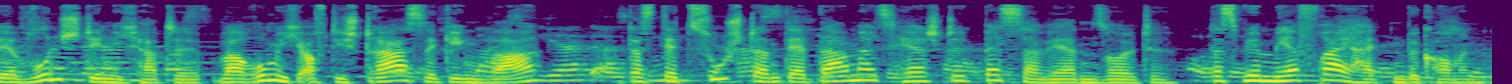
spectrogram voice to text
Der Wunsch, den ich hatte, warum ich auf die Straße ging, war, dass der Zustand, der damals herrschte, besser werden sollte, dass wir mehr Freiheiten bekommen.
